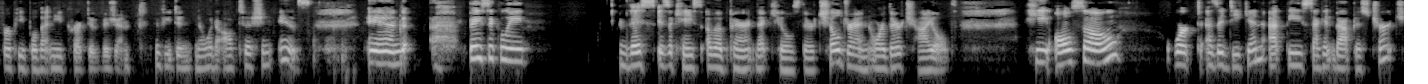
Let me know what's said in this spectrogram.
for people that need corrective vision. If you didn't know what an optician is, and basically, this is a case of a parent that kills their children or their child. He also worked as a deacon at the Second Baptist Church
